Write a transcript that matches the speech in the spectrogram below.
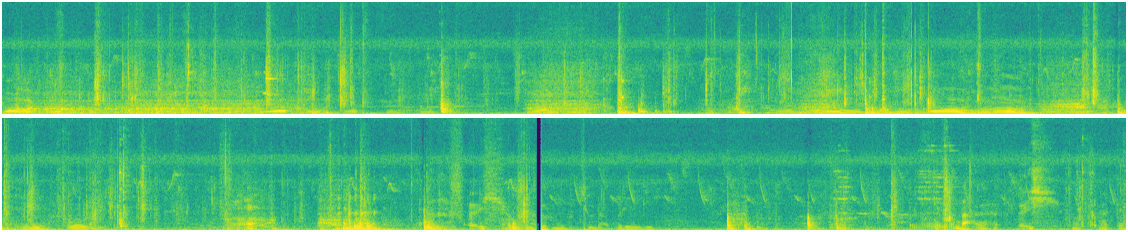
Sudah pergi. Tak. Ish. Kata.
